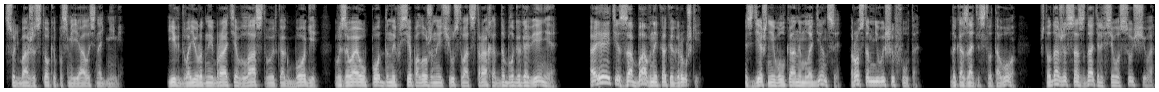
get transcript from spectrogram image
Судьба жестоко посмеялась над ними. Их двоюродные братья властвуют как боги, вызывая у подданных все положенные чувства от страха до благоговения, а эти забавны, как игрушки. Здешние вулканы-младенцы ростом не выше фута. Доказательство того, что даже Создатель всего сущего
